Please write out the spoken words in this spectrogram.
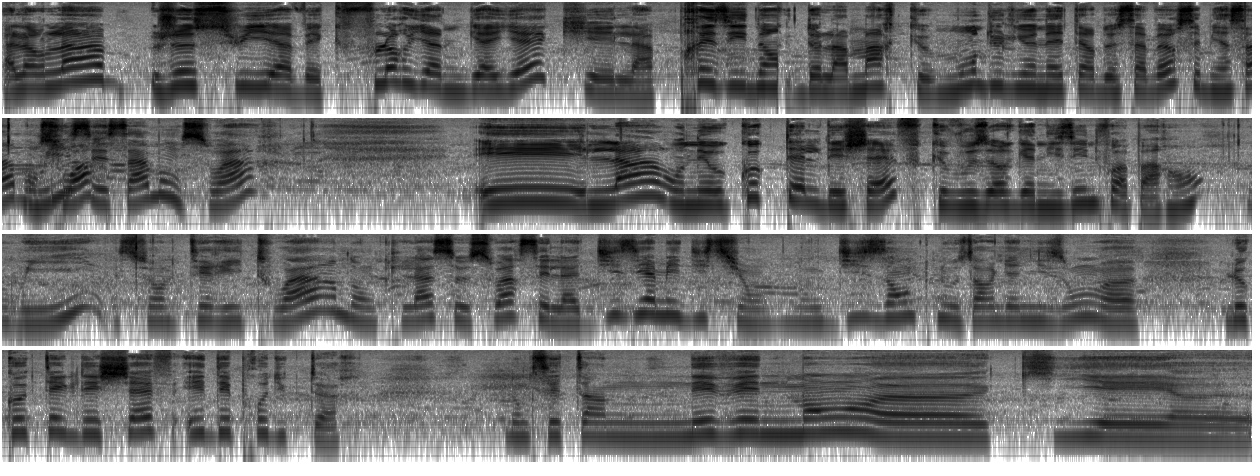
Alors là, je suis avec Floriane Gaillet, qui est la présidente de la marque Mont du Lyonnais Terre de Saveur. C'est bien ça Bonsoir. Oui, c'est ça, bonsoir. Et là, on est au cocktail des chefs que vous organisez une fois par an. Oui, sur le territoire. Donc là, ce soir, c'est la dixième édition. Donc dix ans que nous organisons euh, le cocktail des chefs et des producteurs. Donc c'est un événement euh, qui est euh,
